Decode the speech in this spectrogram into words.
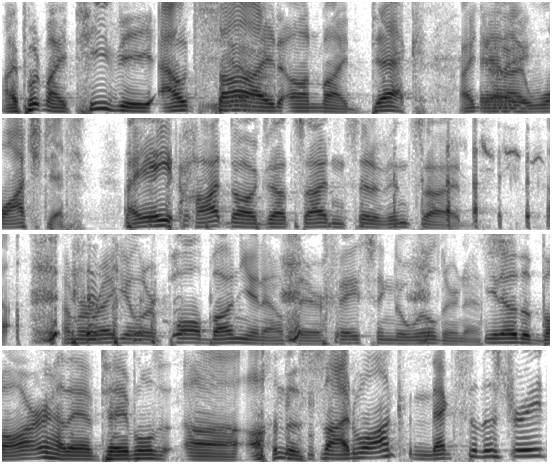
I put my TV outside on my deck I- and I, I- watched it. I ate hot dogs outside instead of inside. I'm a regular Paul Bunyan out there facing the wilderness. You know the bar, how they have tables uh, on the sidewalk next to the street.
